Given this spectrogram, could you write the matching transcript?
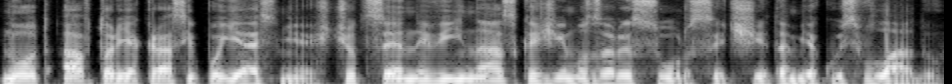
Ну от автор якраз і пояснює, що це не війна, скажімо, за ресурси чи там якусь владу.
